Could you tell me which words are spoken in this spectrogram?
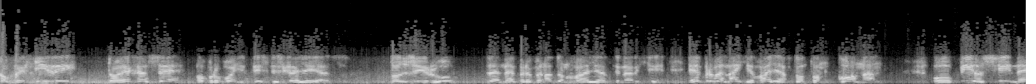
το παιχνίδι το έχασε ο προπονητής της Γαλλίας. Το Ζιρού δεν έπρεπε να τον βάλει από την αρχή. Έπρεπε να είχε βάλει αυτόν τον Κόναν, ο οποίος είναι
